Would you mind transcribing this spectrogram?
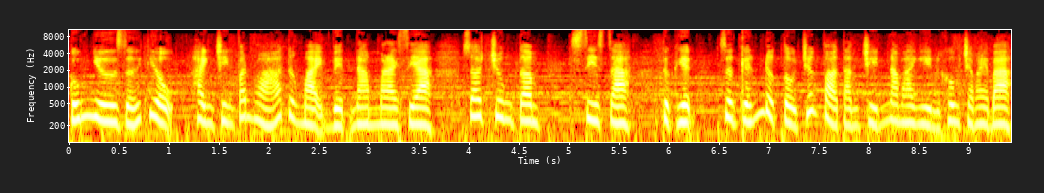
cũng như giới thiệu hành trình văn hóa thương mại Việt Nam Malaysia do trung tâm SISA thực hiện dự kiến được tổ chức vào tháng 9 năm 2023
